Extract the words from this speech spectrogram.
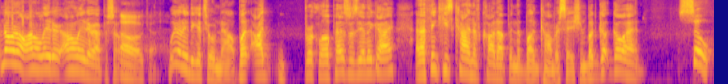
no no on a later on a later episode. Oh, okay. We don't need to get to him now. But I Brook Lopez was the other guy, and I think he's kind of caught up in the Bud conversation. But go go ahead. So,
